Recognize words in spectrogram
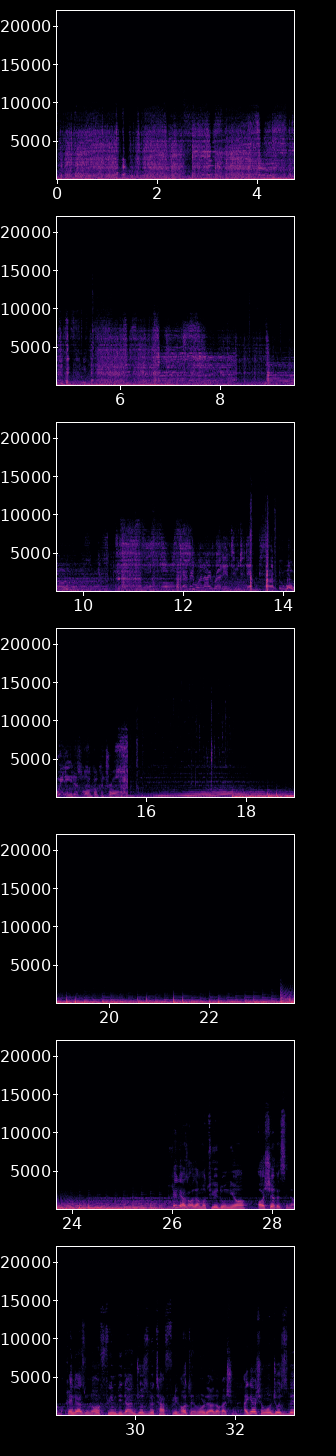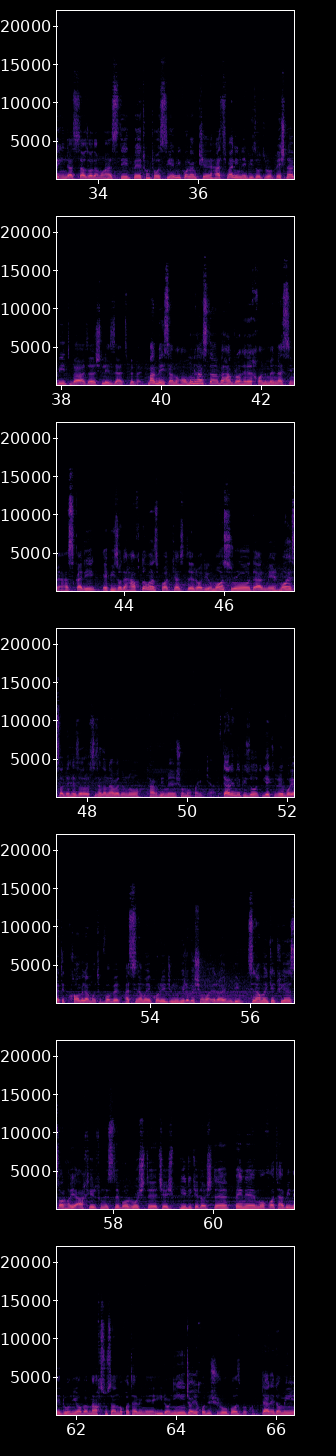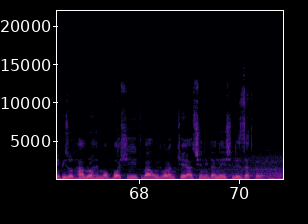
Everyone I run into today. Uh, what we need is local control. خیلی از آدما توی دنیا عاشق سینما. خیلی از اونها فیلم دیدن جزو تفریحات مورد علاقهشونه. اگر شما جزو این دسته از آدما هستید بهتون توصیه می‌کنم که حتما این اپیزود رو بشنوید و ازش لذت ببرید. من میسم هامون هستم به همراه خانم نسیم اسقری اپیزود هفتم از پادکست رادیو ماس رو در مهر ماه سال 1399 تقدیم شما خواهیم کرد. در این اپیزود یک روایت کاملا متفاوت از سینمای کره جنوبی رو به شما ارائه میدیم. سینمایی که توی سالهای اخیر تونسته با رشد چشمگیری که داشته بین مخاطبین دنیا و مخصوصا مخاطبین ایرانی جای خودش رو باز بکنه. در ادامه این اپیزود همراه ما باشید و امیدوارم که از شنیدنش لذت ببرید.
